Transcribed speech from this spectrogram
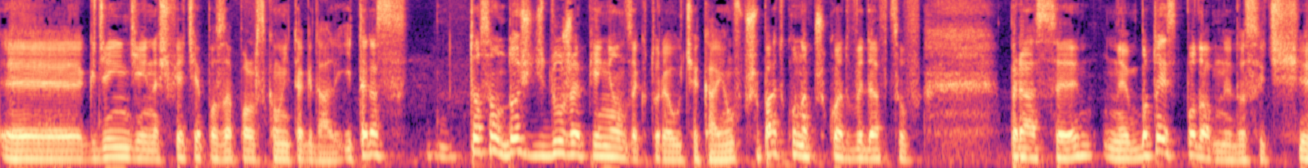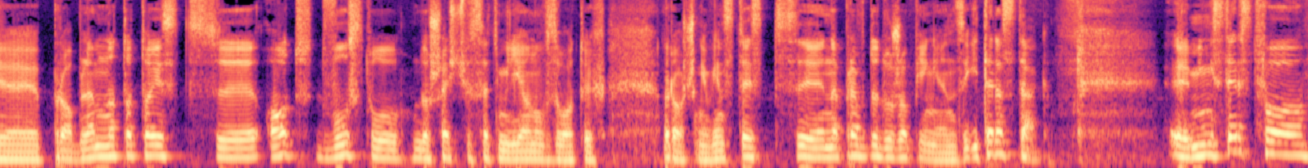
Y, gdzie indziej na świecie, poza Polską i tak dalej. I teraz to są dość duże pieniądze, które uciekają. W przypadku na przykład wydawców prasy, y, bo to jest podobny dosyć problem, no to to jest od 200 do 600 milionów złotych rocznie, więc to jest naprawdę dużo pieniędzy. I teraz tak. Y, Ministerstwo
